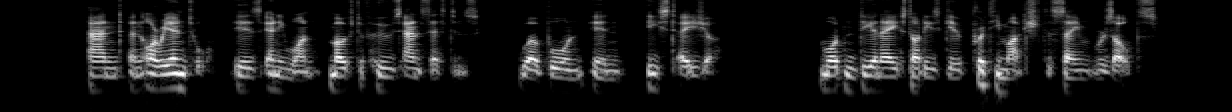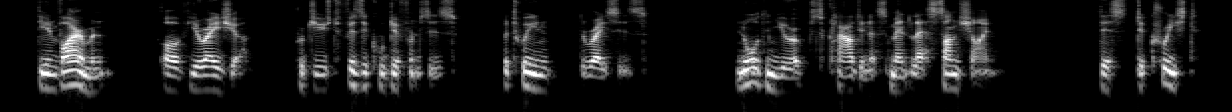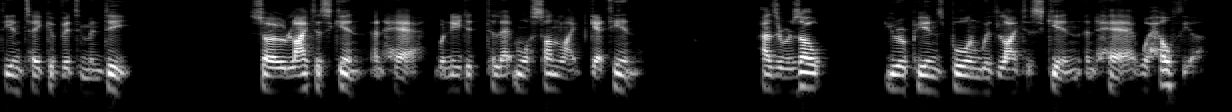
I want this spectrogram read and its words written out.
And an Oriental is anyone most of whose ancestors were born in East Asia. Modern DNA studies give pretty much the same results. The environment of Eurasia produced physical differences between the races. Northern Europe's cloudiness meant less sunshine. This decreased the intake of vitamin D. So lighter skin and hair were needed to let more sunlight get in. As a result, Europeans born with lighter skin and hair were healthier.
